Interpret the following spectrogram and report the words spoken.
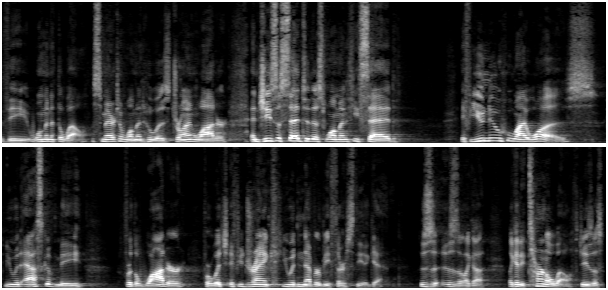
the woman at the well, the Samaritan woman who was drawing water. And Jesus said to this woman, He said, if you knew who I was, you would ask of me for the water for which, if you drank, you would never be thirsty again. This is, a, this is a, like, a, like an eternal wealth. Jesus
